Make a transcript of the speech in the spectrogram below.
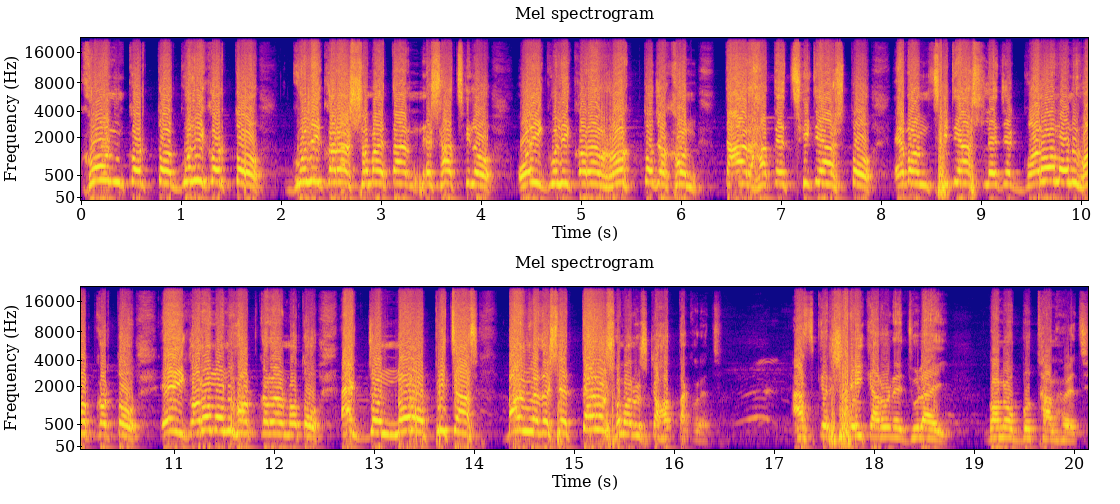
খুন করত, গুলি করত গুলি করার সময় তার নেশা ছিল। ওই গুলি করার রক্ত যখন তার হাতে ছিটে আসতো এবং ছিটে আসলে যে গরম অনুভব করত, এই গরম অনুভব করার মতো একজন নর পিচাস বাংলাদেশে তেরোশো মানুষকে হত্যা করেছে। আজকের সেই কারণে জুলাই গণ অভ্যুত্থান হয়েছে।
